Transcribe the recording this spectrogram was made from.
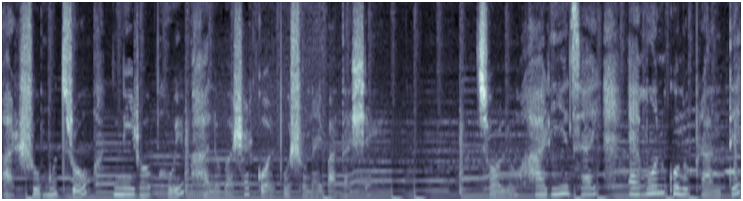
আর সমুদ্র নীরব হয়ে ভালোবাসার গল্প শোনায় বাতাসে। চলো হারিয়ে যাই এমন কোনো প্রান্তে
